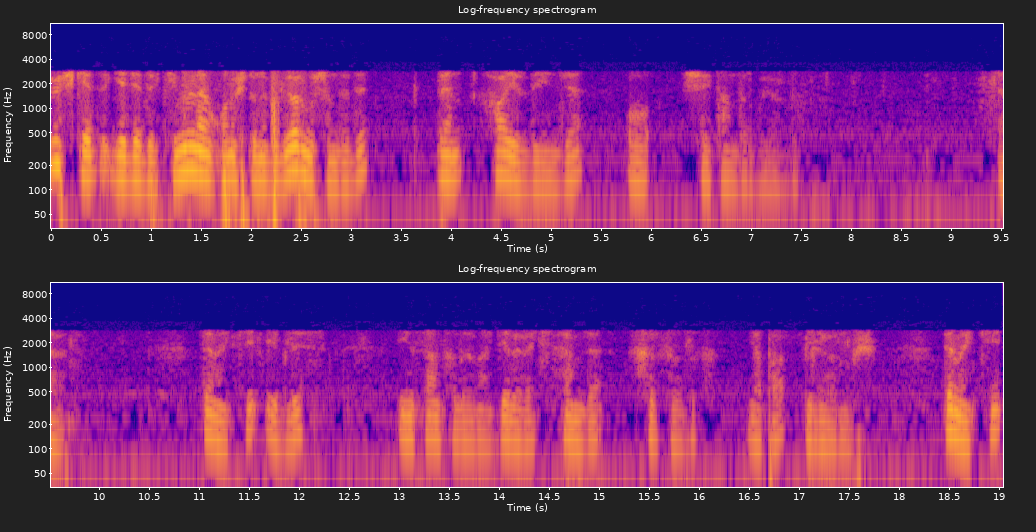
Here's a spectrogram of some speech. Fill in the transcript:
üç gecedir kiminle konuştuğunu biliyor musun dedi. Ben hayır deyince o şeytandır buyurdu. Evet. Demek ki iblis insan kılığına gelerek hem de hırsızlık yapabiliyormuş. Demek ki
